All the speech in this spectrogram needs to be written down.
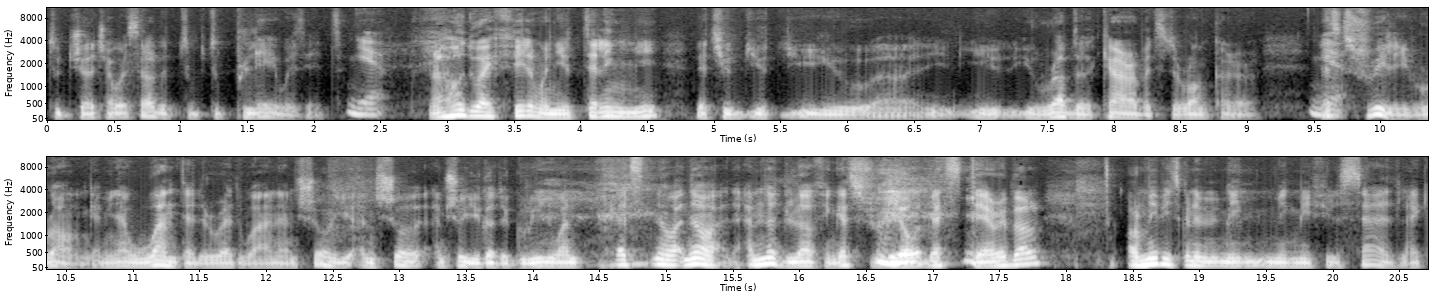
to judge ourselves but to, to play with it. Yeah. now, how do I feel when you're telling me that you you you uh, you, you rubbed the car but it's the wrong color? That's really wrong. I mean, I wanted a red one. I'm sure you. I'm sure. I'm sure you got a green one. That's no, no. I'm not laughing. That's real. that's terrible. Or maybe it's gonna make, make me feel sad. Like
